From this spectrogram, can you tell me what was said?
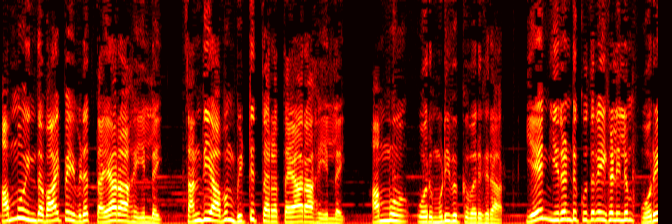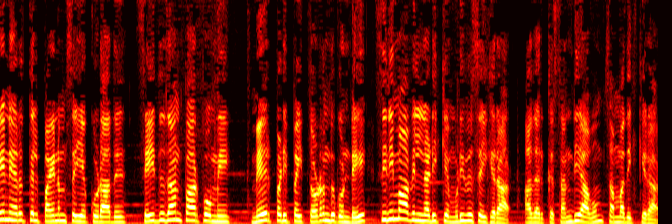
அம்மு இந்த வாய்ப்பை விட தயாராக இல்லை. சந்தியாவும் விட்டுத்தர தயாராக இல்லை. அம்மு ஒரு முடிவுக்கு வருகிறார். ஏன் இரண்டு குதிரைகளிலும் ஒரே நேரத்தில் பயணம் செய்யக்கூடாது? செய்துதான் பார்ப்போமே. மேற்படிப்பை தொடர்ந்து கொண்டே சினிமாவில் நடிக்க முடிவு செய்கிறார். அதற்கு சந்தியாவும் சம்மதிக்கிறார்.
